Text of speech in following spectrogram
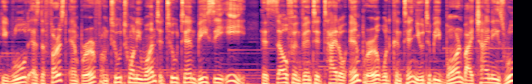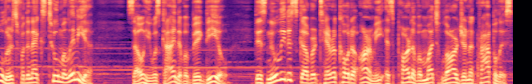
he ruled as the first emperor from 221 to 210 BCE. His self-invented title emperor would continue to be borne by Chinese rulers for the next two millennia. So he was kind of a big deal. This newly discovered terracotta army is part of a much larger necropolis,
